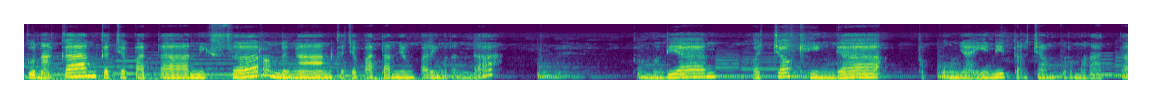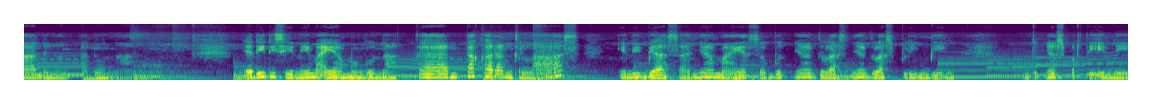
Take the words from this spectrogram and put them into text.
Gunakan kecepatan mixer dengan kecepatan yang paling rendah. Kemudian kocok hingga tepungnya ini tercampur merata dengan adonan. Jadi di sini Maya menggunakan takaran gelas. Ini biasanya Maya sebutnya gelasnya gelas belimbing. Bentuknya seperti ini.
